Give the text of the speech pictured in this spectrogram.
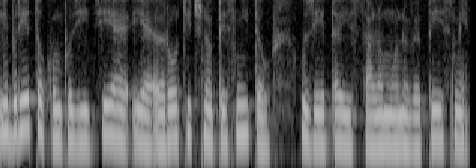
Libreto kompozicije je erotična pesnitev, vzeta iz Salomonove pesmi.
